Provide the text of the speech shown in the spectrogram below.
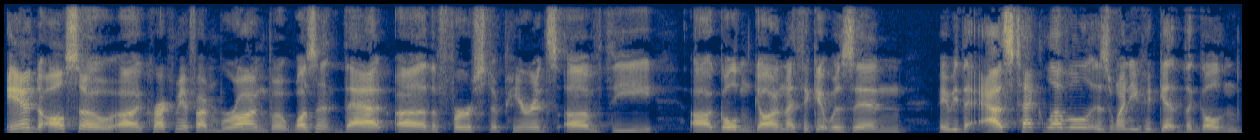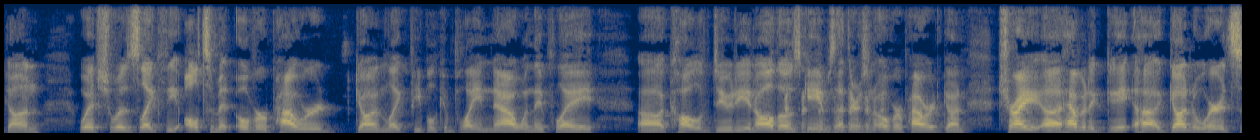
and also, uh, correct me if I'm wrong, but wasn't that uh, the first appearance of the uh, golden gun? I think it was in maybe the Aztec level is when you could get the golden gun, which was like the ultimate overpowered gun. Like people complain now when they play uh, Call of Duty and all those games that there's an overpowered gun. Try uh, having a ga- uh, gun where it's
